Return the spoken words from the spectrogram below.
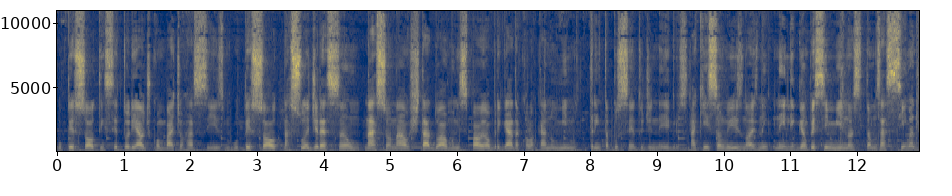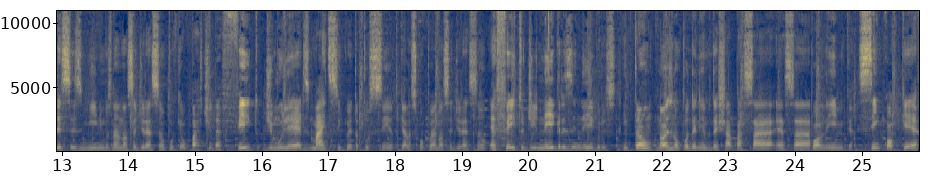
o pessoal tem setorial de combate ao racismo. O pessoal, na sua direção nacional, estadual, municipal, é obrigado a colocar no mínimo 30% de negros. Aqui em São Luís, nós nem, nem ligamos para esse mínimo, nós estamos acima desses mínimos na nossa direção, porque o partido é feito de mulheres, mais de 50% que elas compõem a nossa direção, é feito de negras e negros. Então, nós não poderíamos deixar passar essa polêmica sem qualquer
